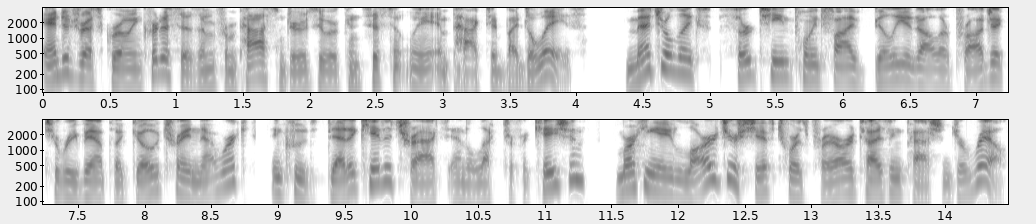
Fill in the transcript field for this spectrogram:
and address growing criticism from passengers who are consistently impacted by delays. Metrolinx's $13.5 billion project to revamp the GO train network includes dedicated tracks and electrification, marking a larger shift towards prioritizing passenger rail.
